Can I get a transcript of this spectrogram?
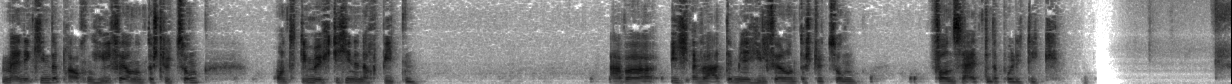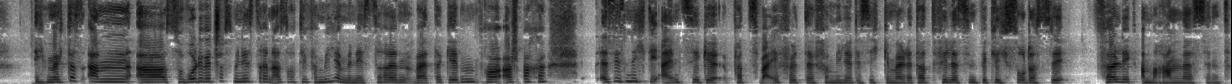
Meine Kinder brauchen Hilfe und Unterstützung und die möchte ich ihnen auch bieten. Aber ich erwarte mir Hilfe und Unterstützung von Seiten der Politik. Ich möchte das an äh, sowohl die Wirtschaftsministerin als auch die Familienministerin weitergeben, Frau Aschbacher. Es ist nicht die einzige verzweifelte Familie, die sich gemeldet hat. Viele sind wirklich so, dass sie völlig am Rande sind.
